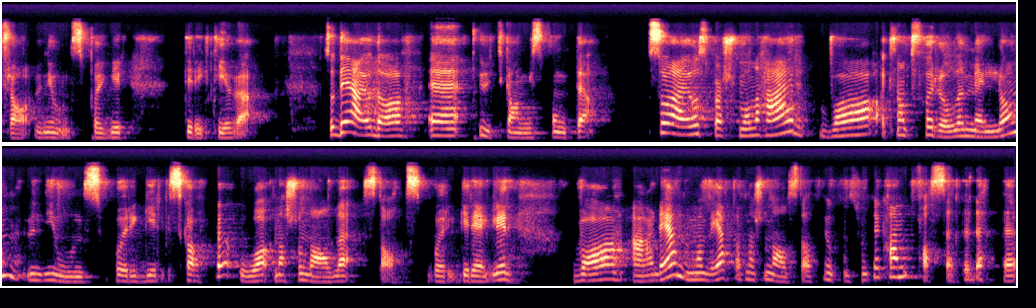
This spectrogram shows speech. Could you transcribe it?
fra unionsborgerdirektivet. Så det er jo da eh, utgangspunktet. Så er jo spørsmålet her hva sant, forholdet mellom unionsborgerskapet og nasjonale statsborgerregler. Hva er det, når man vet at nasjonalstaten i utgangspunktet kan fastsette dette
